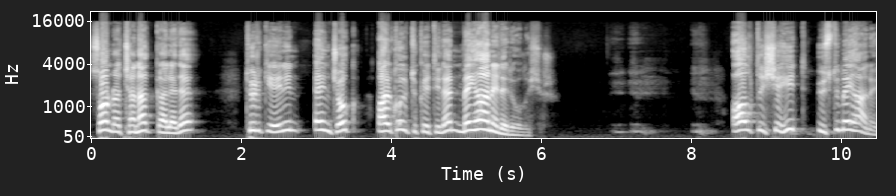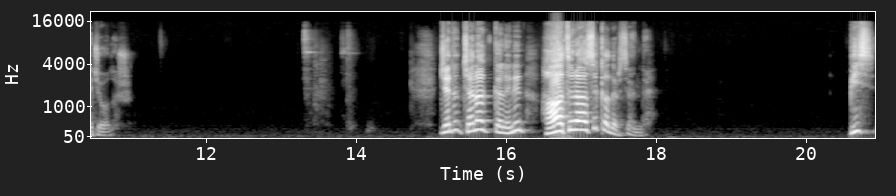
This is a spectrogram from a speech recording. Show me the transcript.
sonra Çanakkale'de Türkiye'nin en çok alkol tüketilen meyhaneleri oluşur altı şehit üstü meyhaneci olur. Çanakkale'nin hatırası kalır sende. Biz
